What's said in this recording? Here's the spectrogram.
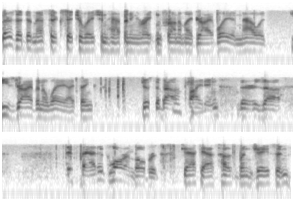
There's a domestic situation happening right in front of my driveway, and now it, he's driving away, I think, just about fighting. There's uh, it's bad. It's Lauren Boebert's jackass husband, Jason.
